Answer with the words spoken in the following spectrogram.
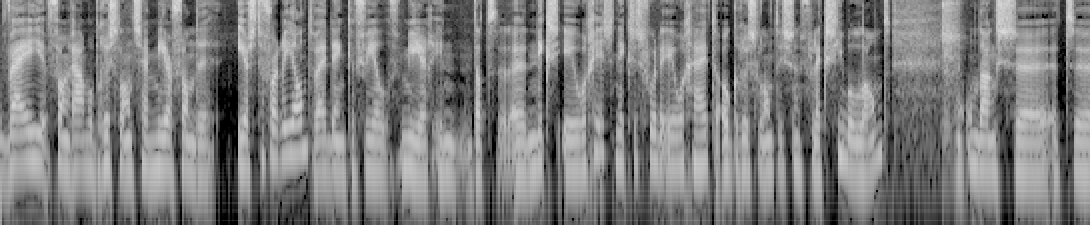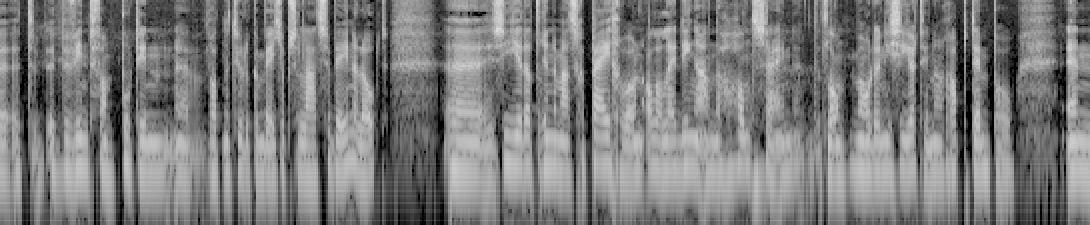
Wij van Raam op Rusland zijn meer van de eerste variant. Wij denken veel meer in dat eh, niks eeuwig is. Niks is voor de eeuwigheid. Ook Rusland is een flexibel land. Eh, ondanks eh, het, het, bewind van Poetin, wat natuurlijk een beetje op zijn laatste benen loopt, zie je dat er in de maatschappij gewoon allerlei dingen aan de hand zijn. Het land moderniseert in een rap tempo. En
